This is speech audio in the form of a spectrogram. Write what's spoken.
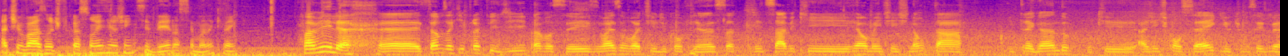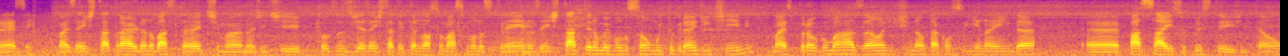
ativar as notificações e a gente se vê na semana que vem. Família, é, estamos aqui para pedir para vocês mais um votinho de confiança. A gente sabe que realmente a gente não tá entregando o que a gente consegue, o que vocês merecem, mas a gente tá tryhardando bastante, mano. A gente, todos os dias a gente tá tentando nosso máximo nos treinos, a gente tá tendo uma evolução muito grande em time, mas por alguma razão a gente não tá conseguindo ainda é, passar isso pro stage. Então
